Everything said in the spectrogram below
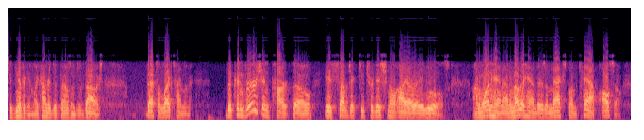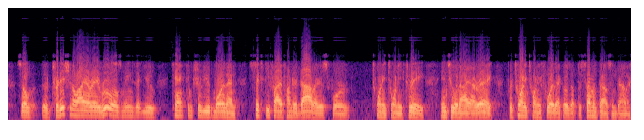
significant, like hundreds of thousands of dollars. That's a lifetime limit. The conversion part, though, is subject to traditional IRA rules. On one hand, on another hand, there's a maximum cap also. So the traditional IRA rules means that you can't contribute more than $6,500 for 2023 into an IRA. For 2024, that goes up to $7,000.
